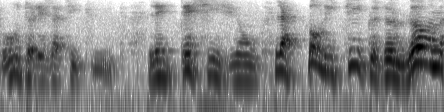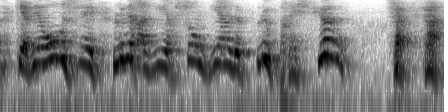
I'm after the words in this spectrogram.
toutes les attitudes, les décisions, la politique de l'homme qui avait osé lui ravir son bien le plus précieux, sa femme.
